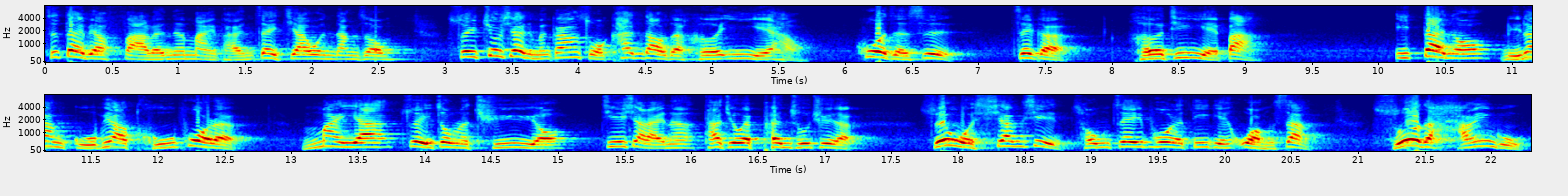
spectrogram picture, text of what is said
这代表法人的买盘在加温当中。所以就像你们刚刚所看到的合一也好，或者是这个合金也罢，一旦哦，你让股票突破了卖压最重的区域哦，接下来呢，它就会喷出去了。所以我相信，从这一波的低点往上，所有的航运股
